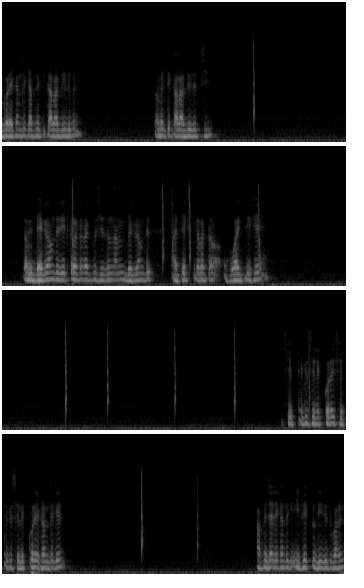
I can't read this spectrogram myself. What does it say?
এবার এখান থেকে আপনি একটি কালার দিয়ে দেবেন। তো আমি একটি কালার দিয়ে দিচ্ছি। তো আমি ব্যাকগ্রাউন্ডে রেড কালারটা রাখব, সেজন্য আমি ব্যাকগ্রাউন্ডের আর টেক্সট কালারটা হোয়াইট রেখে শেপটাকে সিলেক্ট করে শেপটাকে সিলেক্ট করে এখান থেকে আপনি চাইলে এখান থেকে ইফেক্টও দিয়ে দিতে পারেন।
